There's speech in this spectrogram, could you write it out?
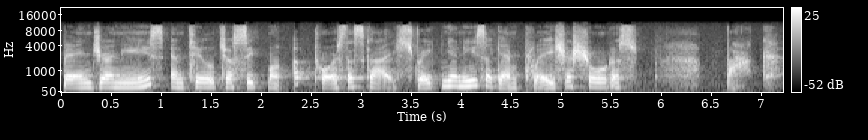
Bend your knees and tilt your sit bone up towards the sky. Straighten your knees again. Place your shoulders back.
